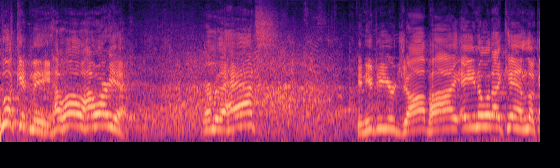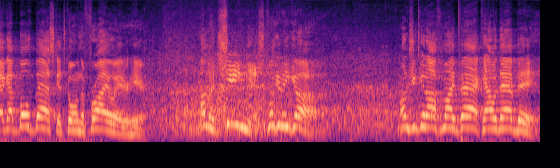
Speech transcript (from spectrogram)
Look at me. Hello, how are you? Remember the hats? Can you do your job high? Hey, you know what? I can. Look, I got both baskets going the fryolator here. I'm a genius. Look at me go. Why don't you get off my back? How would that be?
